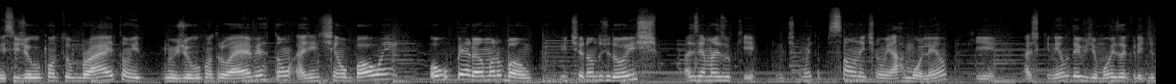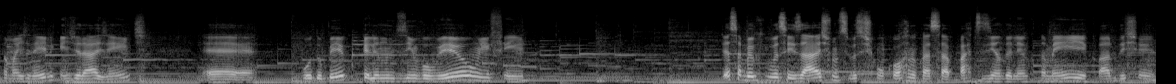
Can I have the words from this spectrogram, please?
Nesse jogo contra o Brighton e no jogo contra o Everton, a gente tinha o Bowen ou o Berama no banco. E tirando os dois, fazia mais o quê? Não tinha muita opção, né? Tinha o Yarmolenko, que acho que nem o David Moyes acredita mais nele, quem dirá a gente. É, o do Beco, que ele não desenvolveu, enfim. Queria saber o que vocês acham, se vocês concordam com essa partezinha do elenco também e, claro, deixem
